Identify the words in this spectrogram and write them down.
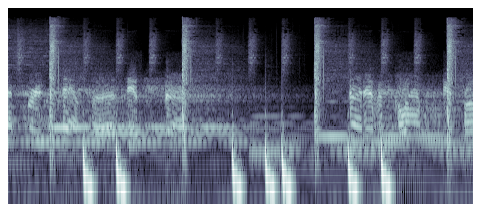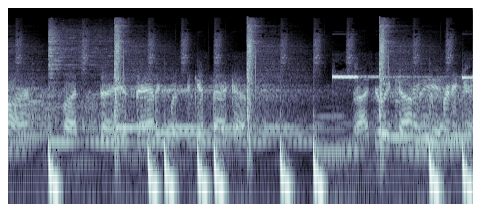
that first step. Uh, uh, not too far, but uh, adequate to get back up. We. Pretty good.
